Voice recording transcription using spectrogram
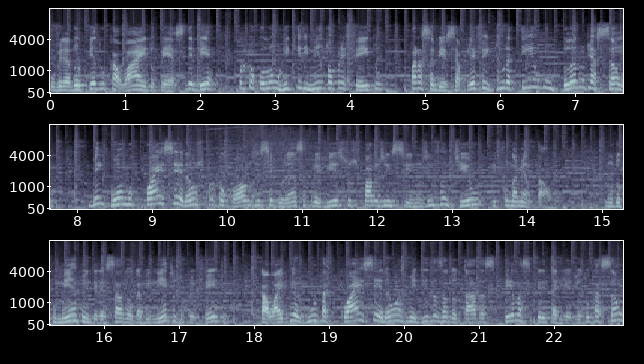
o vereador Pedro Kawai, do PSDB, protocolou um requerimento ao prefeito para saber se a prefeitura tem algum plano de ação, bem como quais serão os protocolos de segurança previstos para os ensinos infantil e fundamental. No documento endereçado ao gabinete do prefeito, Kawai pergunta quais serão as medidas adotadas pela Secretaria de Educação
